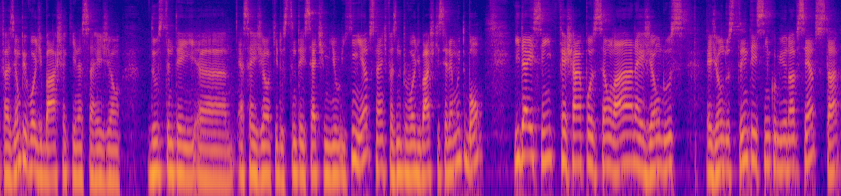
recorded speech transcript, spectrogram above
fazer um pivô de baixa aqui nessa região dos 30, uh, essa região aqui dos 37.500, né, fazendo pivô de baixo, que seria muito bom. E daí sim, fechar a posição lá na região dos, região dos 35.900, tá?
